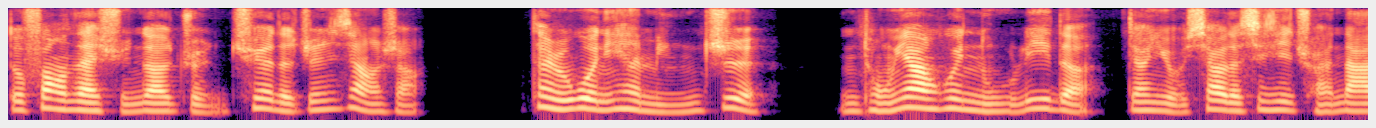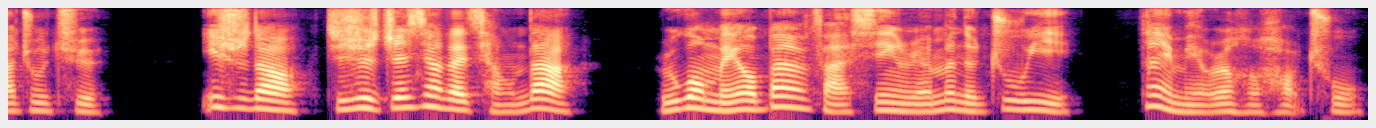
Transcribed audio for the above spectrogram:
都放在寻找准确的真相上。但如果你很明智，你同样会努力的将有效的信息传达出去。意识到，即使真相再强大，如果没有办法吸引人们的注意，那也没有任何好处。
